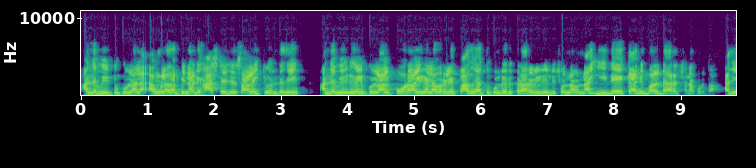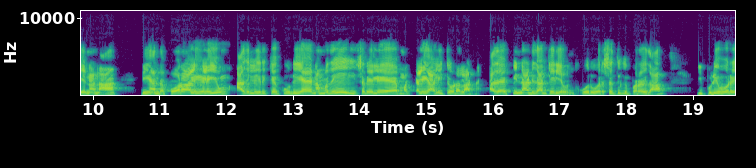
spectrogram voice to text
அந்த வீட்டுக்குள்ளால அவங்கள தான் பின்னாடி ஹாஸ்டேஜஸாக அழைத்து வந்தது. அந்த வீடுகளுக்குள்ளால் போராளிகள் அவர்களை பாதுகாத்து கொண்டு இருக்கிறார்கள் என்று சொன்னோன்னா இதே கேனிபால் டைரக்ஷனை கொடுத்தான். அது என்னன்னா நீ அந்த போராளிகளையும் அதில் இருக்கக்கூடிய நமது இஸ்ரேலிய மக்களையும் அழித்து விடலான்னு. அதை பின்னாடி தான் தெரிய வந்து ஒரு வருஷத்துக்கு பிறகுதான் இப்படி ஒரு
